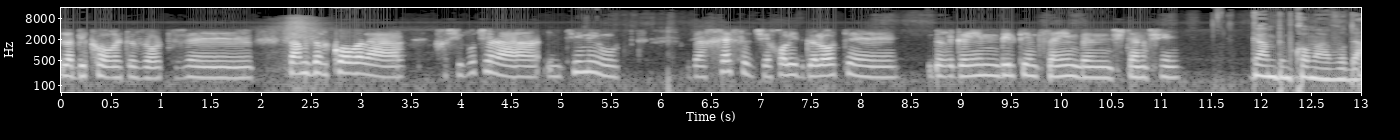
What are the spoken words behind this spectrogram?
לביקורת הזאת, ושם זרקור על החשיבות של האינטימיות והחסד שיכול להתגלות uh, ברגעים בלתי אמצעיים בין שתי נשים. גם במקום העבודה.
